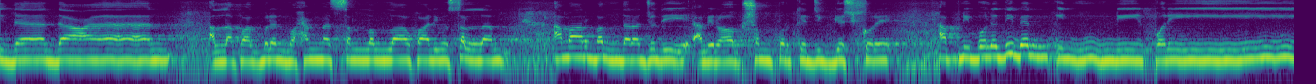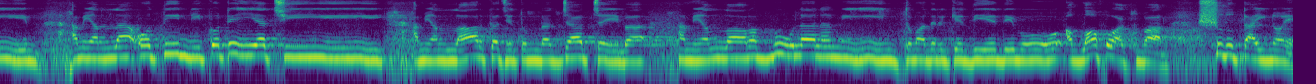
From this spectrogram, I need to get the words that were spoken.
إِذَا دَعَانِ আল্লাহ পাক বলেন মোহাম্মদ সাল্লাল্লাহু আলাইহি ওয়াসাল্লাম আমার বান্দারা যদি আমি রব সম্পর্কে জিজ্ঞেস করে আপনি বলে দিবেন ইন্নি করিম আমি আল্লাহ অতি নিকটেই আছি। আমি আল্লাহর কাছে তোমরা যা চাইবা, আমি আল্লাহ রব্বুল আলামিন তোমাদেরকে দিয়ে দেব। আল্লাহ আকবার। শুধু তাই নয়,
